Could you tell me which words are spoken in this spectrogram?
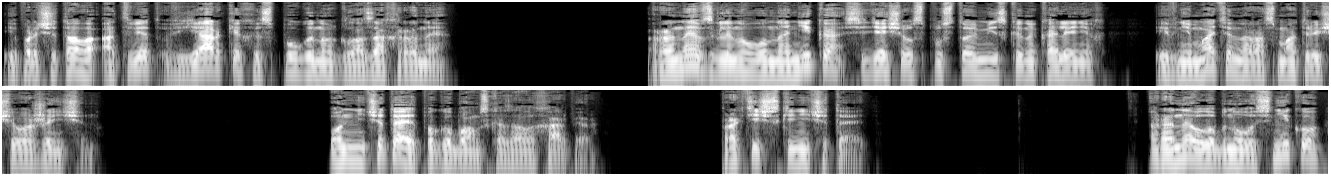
и прочитала ответ в ярких, испуганных глазах Рене. Рене взглянула на Ника, сидящего с пустой миской на коленях, и внимательно рассматривающего женщин. «Он не читает по губам», — сказала Харпер. «Практически не читает». Рене улыбнулась Нику,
